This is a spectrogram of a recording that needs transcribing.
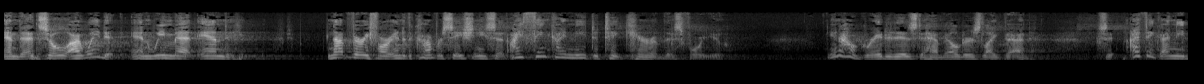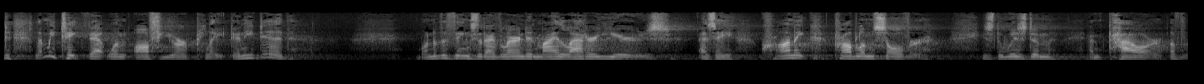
And, and so I waited, and we met, and not very far into the conversation, he said, I think I need to take care of this for you. You know how great it is to have elders like that? He said, I think I need to, let me take that one off your plate. And he did. One of the things that I've learned in my latter years as a chronic problem solver is the wisdom and power of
